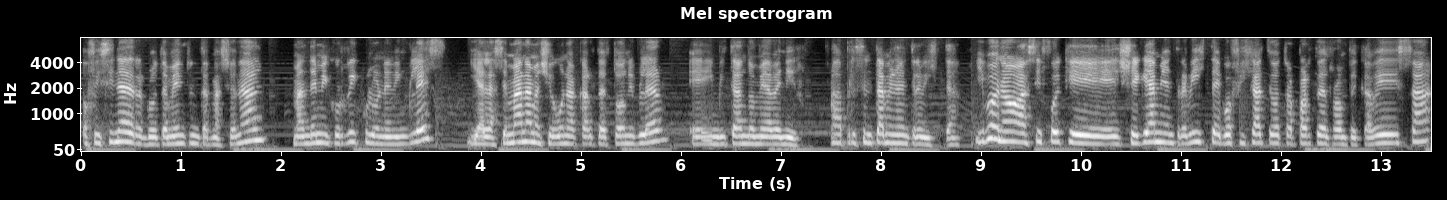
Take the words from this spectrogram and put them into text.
Oficina de Reclutamiento Internacional, mandé mi currículum en inglés y a la semana me llegó una carta de Tony Blair eh, invitándome a venir a presentarme una entrevista. Y bueno, así fue que llegué a mi entrevista y vos fijate otra parte del rompecabezas,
